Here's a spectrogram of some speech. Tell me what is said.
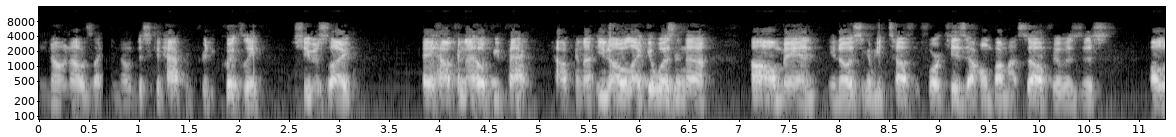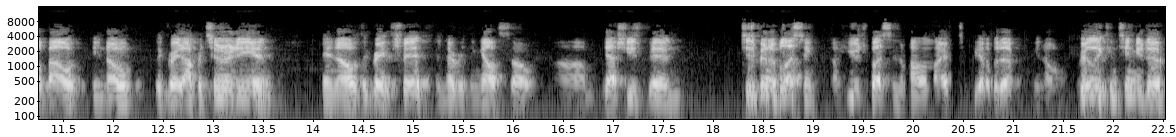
you know, and I was like, you know, this could happen pretty quickly. She was like, hey, how can I help you pack? How can I, you know, like it wasn't a, oh man, you know, this is to be tough with four kids at home by myself. It was just all about, you know, the great opportunity and, you know, the great fit and everything else. So, um, yeah, she's been she's been a blessing, a huge blessing in my life to be able to, you know, really continue to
